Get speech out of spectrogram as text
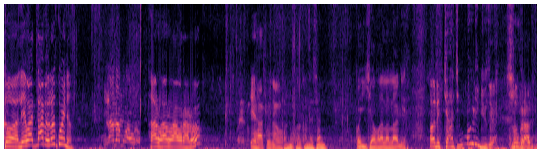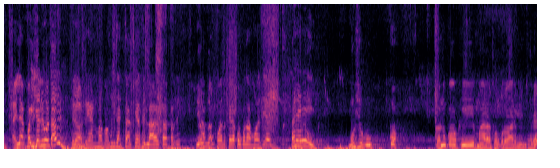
તો લેવા જ ના મેલો ને કોઈને? હારો હારો આવરો હારો એ હાસવીને આવો. કનુ કાકાને છે ને પૈસા વાલા લાગે. અને ચાર્જિંગ બગડી ગયું છે. છોકરા. એટલે પૈસા નહીં હોતા ને? ટ્રેનમાં બગડી જતા ક્યાંથી લાવે તાર પાસે. એવું ફોન કર્યા કોકના મોજે આવી અરે એ હું શું કહું? કહો કનું કહો કે મારા છોકરો આર્મી છે રે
